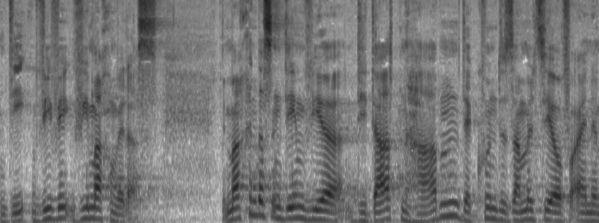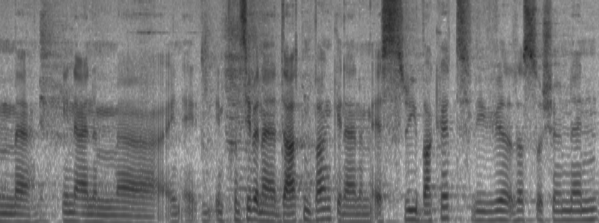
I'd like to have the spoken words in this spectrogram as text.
Die, wie, wie, wie machen wir das? Wir machen das, indem wir die Daten haben. Der Kunde sammelt sie auf einem, äh, in einem, äh, in, im Prinzip in einer Datenbank, in einem S3-Bucket, wie wir das so schön nennen.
